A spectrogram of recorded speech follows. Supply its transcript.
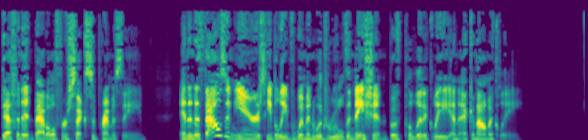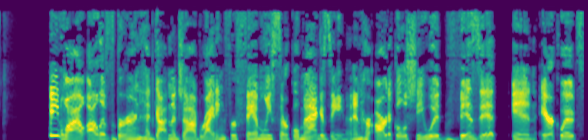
definite battle for sex supremacy. And in a thousand years, he believed women would rule the nation, both politically and economically. Meanwhile, Olive Byrne had gotten a job writing for Family Circle magazine, and in her articles, she would visit, in air quotes,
